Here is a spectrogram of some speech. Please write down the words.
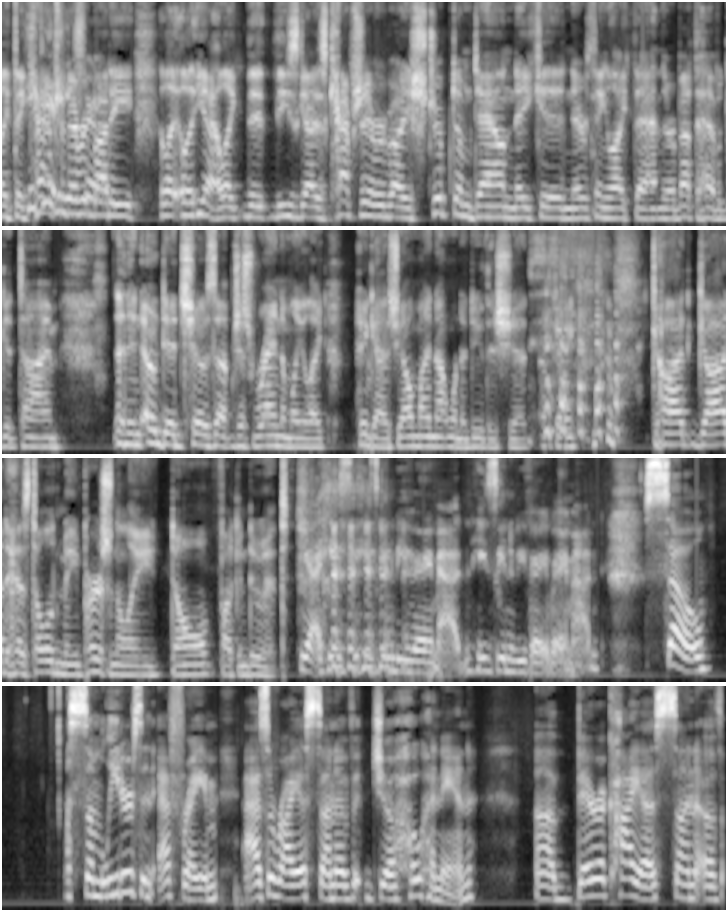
Like they He captured showed everybody. Like, like yeah like the, these guys captured everybody stripped them down naked and everything like that and they're about to have a good time. And then oded shows up just randomly like hey guys y'all might not want to do this shit okay? God god has told me personally don't fucking do it. Yeah, he's he's going to be very mad. He's going to be very very mad. So, some leaders in Ephraim, Azariah son of Jehohanan, uh, Berechiah son of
